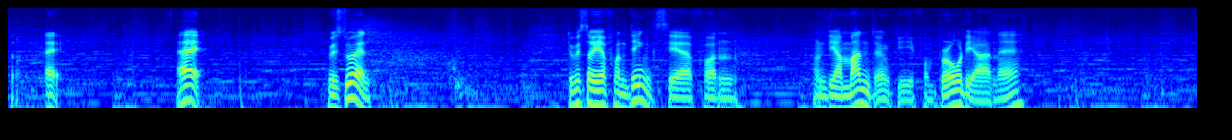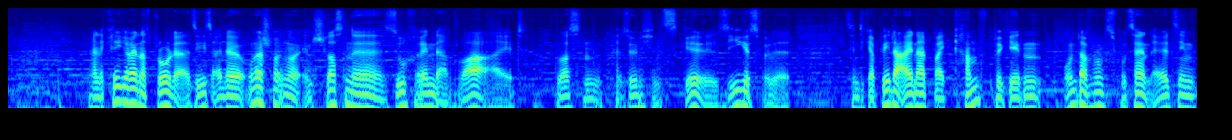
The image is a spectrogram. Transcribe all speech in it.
So, hey. Hey. Bist du denn? Du bist doch hier von Dings hier von von Diamant irgendwie vom Brodia, ne? Eine Kriegerin aus Brodia. Sie ist eine unerschrockene, entschlossene Sucherin der Wahrheit. Du hast einen persönlichen Skill, Siegeswille. Sind die KP der Einheit bei Kampfbeginn unter 50 Prozent erhält sie im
